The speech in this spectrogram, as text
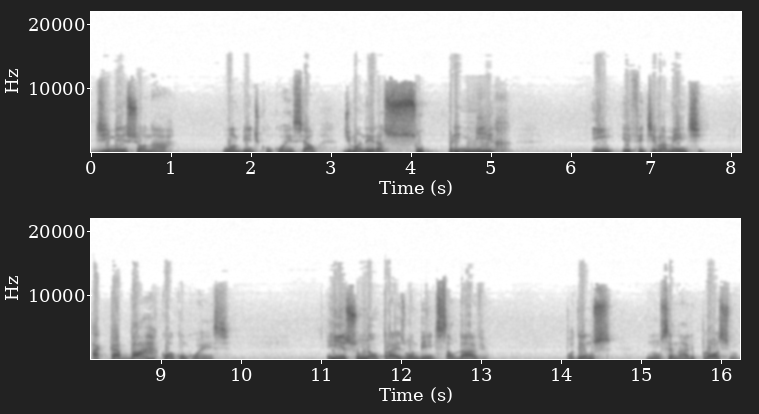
dimensionar o ambiente concorrencial de maneira a suprimir em efetivamente acabar com a concorrência. E isso não traz um ambiente saudável. Podemos, num cenário próximo,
